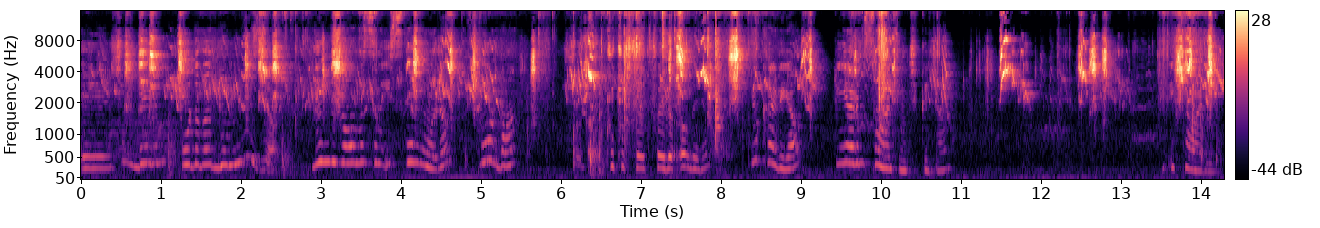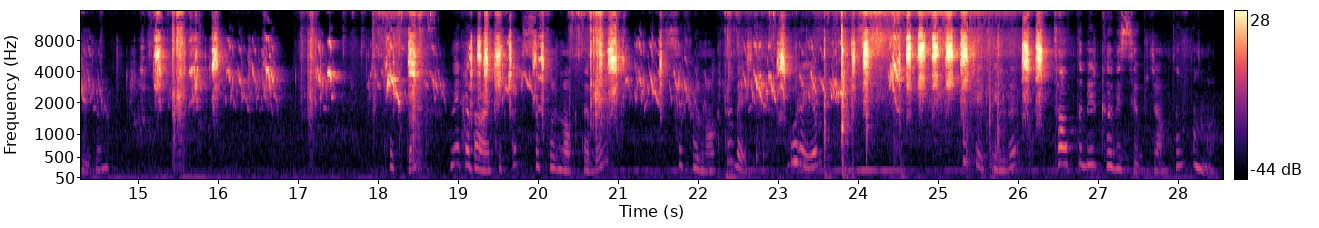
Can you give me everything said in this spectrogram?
Ee, şimdi benim burada böyle dümdüz ya. Dümdüz olmasını istemiyorum. Buradan küçük cetveli alayım. Yukarıya bir yarım santim çıkacağım işaretledim. Çıktım. Ne kadar çıktım? 0.5 0.5 Burayı bu şekilde tatlı bir kavis yapacağım. Tamam mı?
